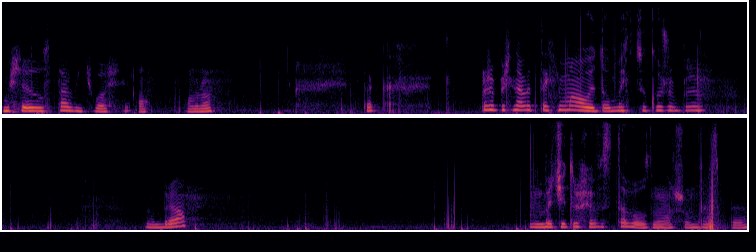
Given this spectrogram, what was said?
Myślę zostawić właśnie. O, dobra. Tak, żeby być nawet taki mały domek, tylko żeby... Dobra. Będzie trochę wystawał na naszą wyspę.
